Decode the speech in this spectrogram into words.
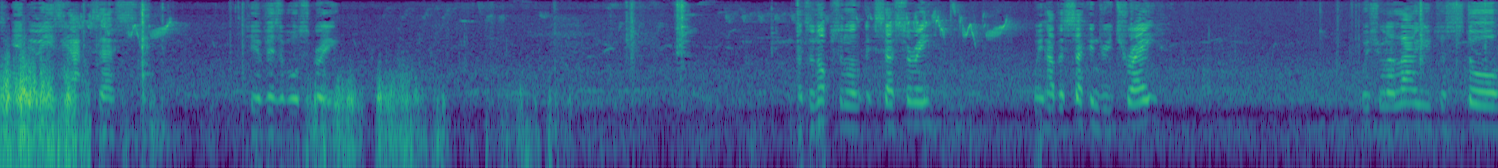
to give you easy access to your visible screen. As an optional accessory, we have a secondary tray which will allow you to store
